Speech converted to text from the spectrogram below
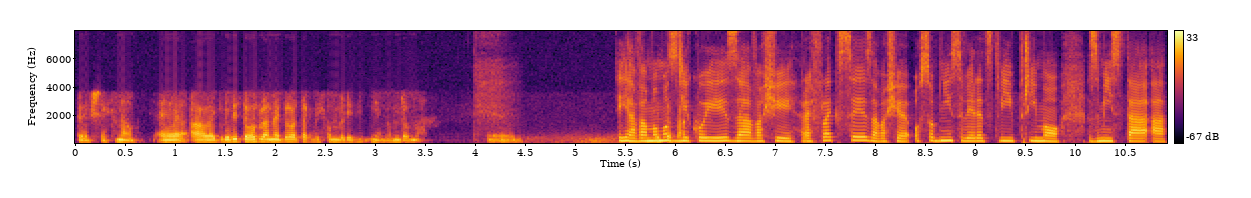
To je všechno. Ale kdyby tohle nebylo, tak bychom byli jenom doma. Já vám moc děkuji za vaši reflexi, za vaše osobní svědectví přímo z místa a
